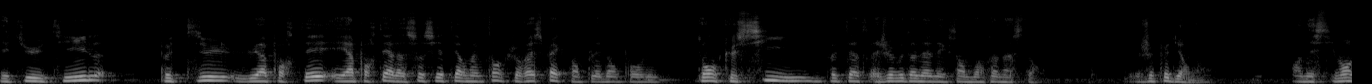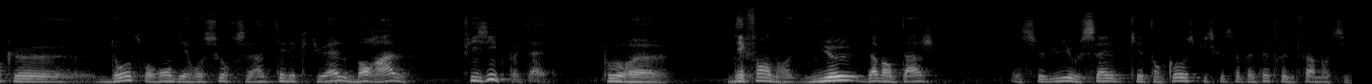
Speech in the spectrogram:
Es-tu utile? Peux-tu lui apporter et apporter à la société en même temps que je respecte en plaidant pour lui? Donc si peut-être, et je vais vous donner un exemple dans un instant, je peux dire non en estimant que d'autres auront des ressources intellectuelles, morales, physiques peut-être, pour euh, défendre mieux, davantage celui ou celle qui est en cause, puisque ça peut être une femme aussi.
